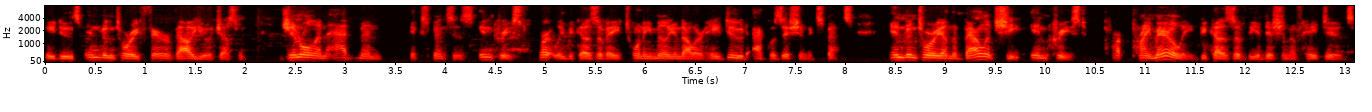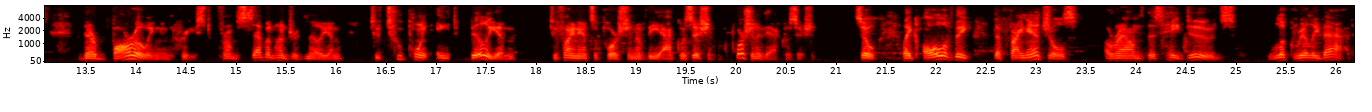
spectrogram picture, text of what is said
Hey Dudes inventory fair value adjustment. General and admin expenses increased partly because of a $20 million Hey Dude acquisition expense. Inventory on the balance sheet increased primarily because of the addition of Hey Dudes. Their borrowing increased from 700 million to 2.8 billion to finance a portion of the acquisition, a portion of the acquisition. So, like all of the the financials around this Hey Dudes look really bad.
